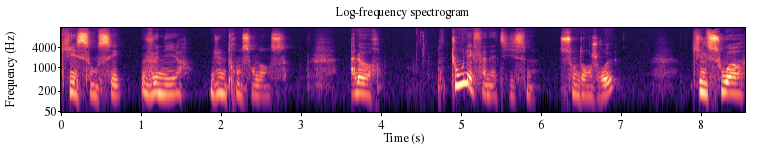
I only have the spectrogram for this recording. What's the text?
qui est censé venir d'une transcendance. Alors, tous les fanatismes sont dangereux, qu'ils soient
